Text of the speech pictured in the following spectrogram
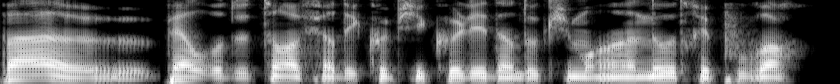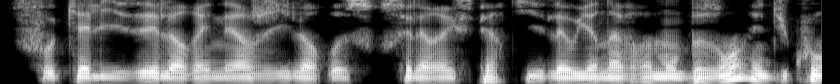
pas euh, perdre de temps à faire des copier-coller d'un document à un autre et pouvoir focaliser leur énergie, leurs ressources et leur expertise là où il y en a vraiment besoin. Et du coup,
